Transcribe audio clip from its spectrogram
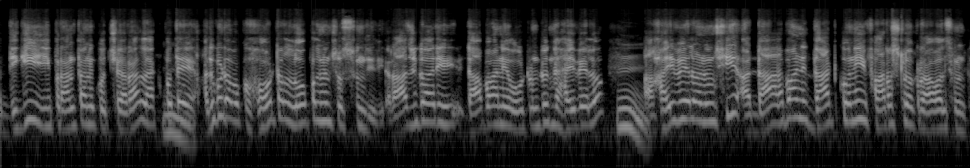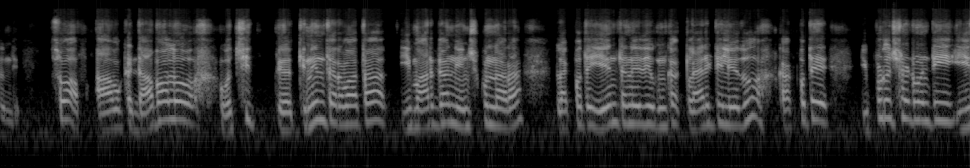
దిగి ఈ ప్రాంతానికి వచ్చారా? లేకపోతే అది కూడా ఒక హోటల్ లోపల నుంచి వస్తుంది ఇది. రాజుగారి డాబా అనే ఒకటి ఉంటుంది హైవేలో. ఆ హైవేలో నుంచి ఆ డాబాని దాటుకొని ఫారెస్ట్లోకి రావాల్సి ఉంటుంది. సో ఆ- ఒక డాబాలో వచ్చి తినిన తర్వాత ఈ మార్గాన్ని ఎంచుకున్నారా? లేకపోతే ఏంటనేది ఇంకా క్లారిటీ లేదు. కాకపోతే ఇప్పుడు వచ్చినటువంటి ఈ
